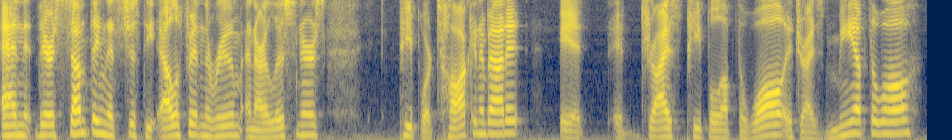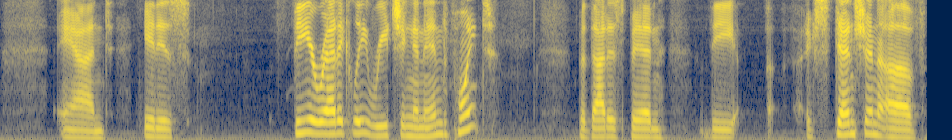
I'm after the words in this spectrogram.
and there's something that's just the elephant in the room, and our listeners, people are talking about it. It it drives people up the wall. It drives me up the wall, and it is theoretically reaching an end point, but that has been the uh, extension of.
